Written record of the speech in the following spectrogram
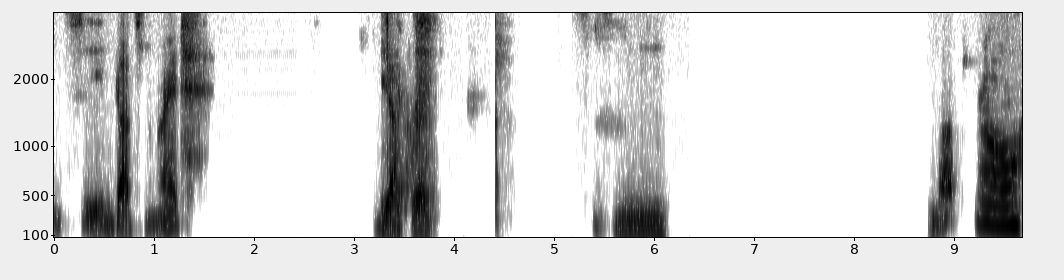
Let's see, got some, right? Yeah, right. Not, no.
